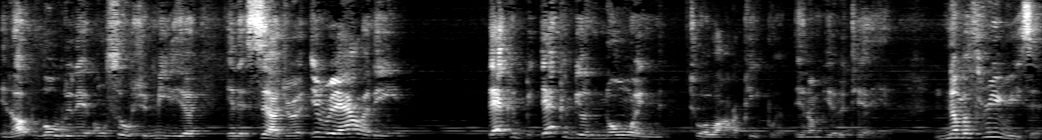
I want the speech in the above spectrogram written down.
and uploading it on social media and etc. In reality, that can be that can be annoying to a lot of people, and I'm here to tell you. Number three reason,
